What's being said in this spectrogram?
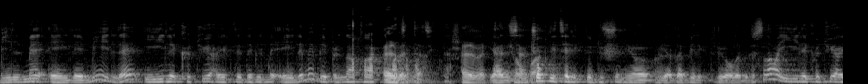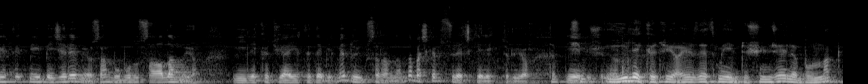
bilme eylemiyle iyi ile kötüyü ayırt edebilme eylemi birbirinden farklı Elbette. matematikler. Elbette, Yani çok sen var. çok nitelikli düşünüyor ya da biriktiriyor olabilirsin ama iyi ile kötüyü ayırt etmeyi beceremiyorsan bu bunu sağlamıyor. İyi ile kötüyü ayırt edebilme duygusal anlamda başka bir süreç gerektiriyor diye Şimdi düşünüyorum. iyi ile kötüyü ayırt etmeyi düşünceyle bulmak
